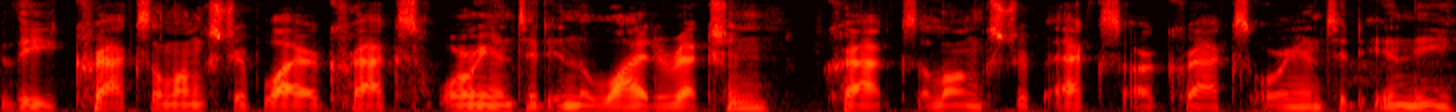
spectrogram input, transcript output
the cracks along strip Y are cracks oriented in the Y direction cracks along strip X are cracks oriented in the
